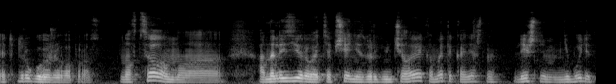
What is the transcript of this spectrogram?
это другой уже вопрос. Но в целом а, анализировать общение с другим человеком, это, конечно, лишним не будет.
